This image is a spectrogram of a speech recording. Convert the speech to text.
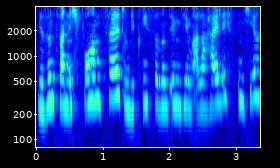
Wir sind zwar nicht vorm Zelt und die Priester sind irgendwie im Allerheiligsten hier,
